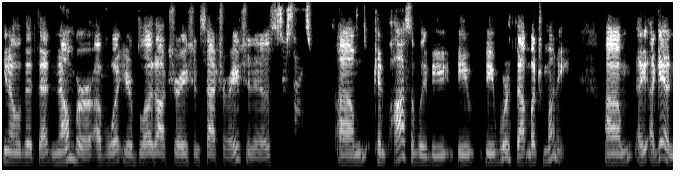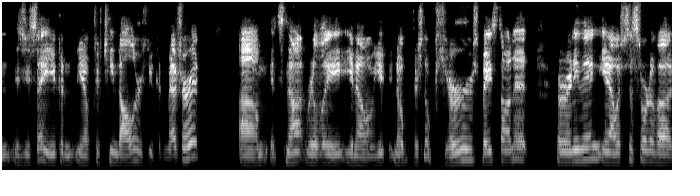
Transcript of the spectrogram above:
you know, that that number of what your blood oxidation saturation is um, can possibly be be be worth that much money. Um, again, as you say, you can, you know, fifteen dollars, you can measure it. Um, it's not really, you know, you, you know, there's no cures based on it or anything. You know, it's just sort of a,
